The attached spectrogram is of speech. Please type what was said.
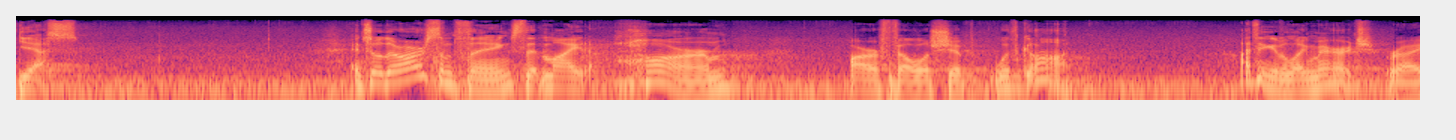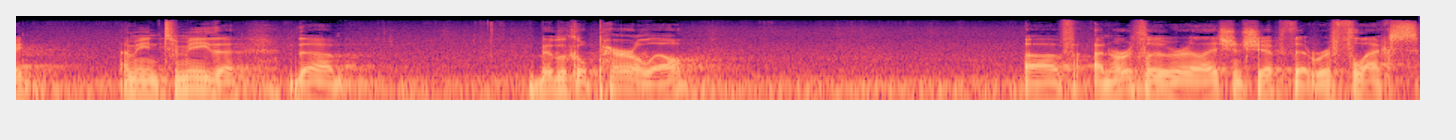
Yes. And so there are some things that might harm our fellowship with God. I think of it like marriage, right? I mean, to me, the, the biblical parallel of an earthly relationship that reflects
